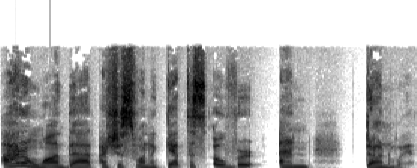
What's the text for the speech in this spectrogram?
I don't want that. I just want to get this over and done with.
